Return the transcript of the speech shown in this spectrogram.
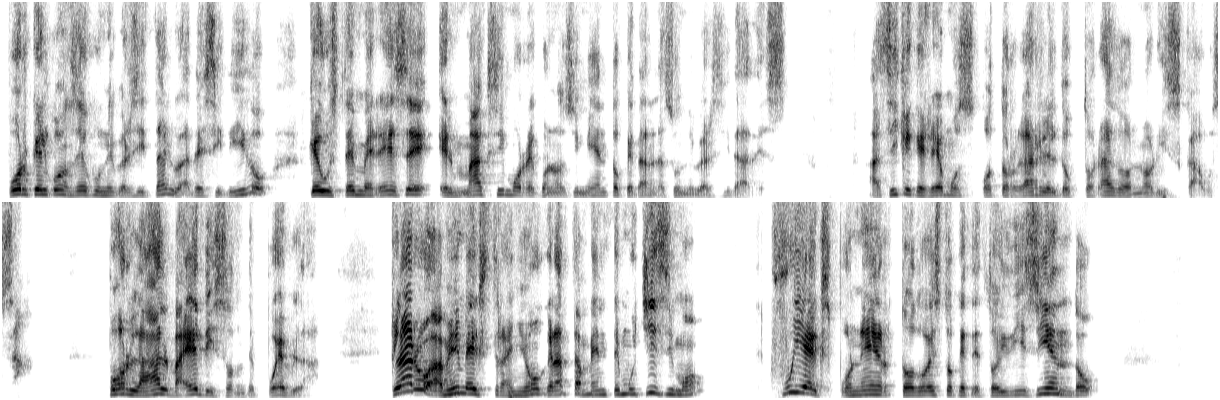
porque el Consejo Universitario ha decidido que usted merece el máximo reconocimiento que dan las universidades. Así que queremos otorgarle el doctorado honoris causa por la Alba Edison de Puebla. Claro, a mí me extrañó gratamente muchísimo. Fui a exponer todo esto que te estoy diciendo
